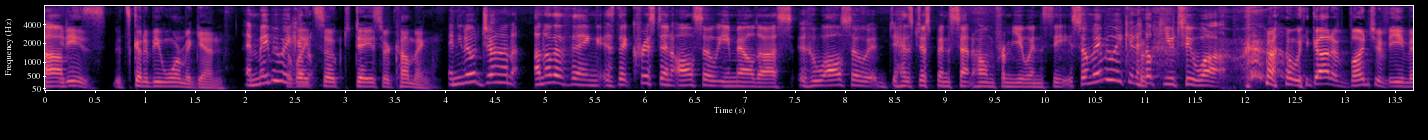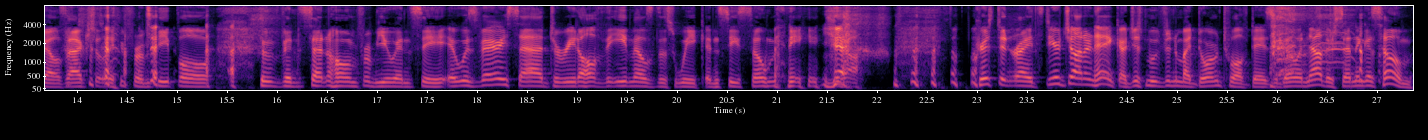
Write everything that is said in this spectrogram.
Um, it is. It's going to be warm again. And maybe we the can. Light soaked days are coming. And you know, John, another thing is that Kristen also emailed us, who also has just been sent home from UNC. So maybe we can hook you two up. we got a bunch of emails actually from people who've been sent home from UNC. It was very sad to read all of the emails this week and see so many. yeah. yeah. Kristen writes Dear John and Hank, I just moved into my dorm 12 days ago and now they're sending us home.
